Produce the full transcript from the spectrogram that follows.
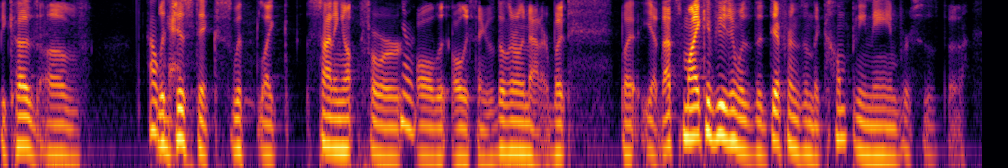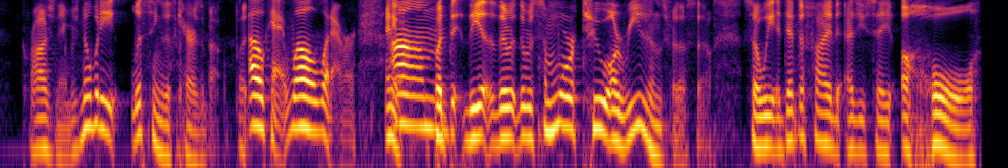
because of Okay. logistics with like signing up for No. all the all these things. It doesn't really matter, but but yeah, that's my confusion was the difference in the company name versus the garage name, which nobody listening to this cares about. But Okay, well, whatever. Anyway, Um, but the, the there there was some more two or reasons for this though. So we identified, as you say, a hole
